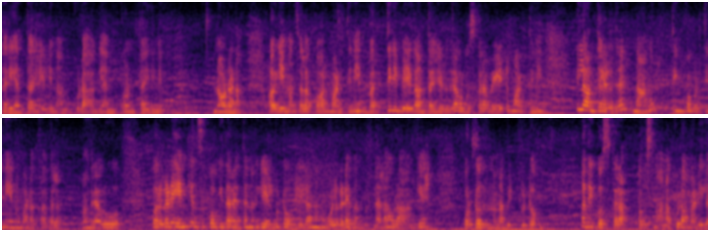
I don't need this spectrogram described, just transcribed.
ಸರಿ ಅಂತ ಹೇಳಿ ನಾನು ಕೂಡ ಹಾಗೆ ಅಂದ್ಕೊಳ್ತಾ ಇದ್ದೀನಿ. ನೋಡೋಣ. ಅವ್ರಿಗೆ ಇನ್ನೊಂದು ಸಲ ಕಾಲ್ ಮಾಡ್ತೀನಿ. ಬರ್ತೀನಿ ಬೇಗ ಅಂತ ಹೇಳಿದ್ರೆ ಅವ್ರಿಗೋಸ್ಕರ ವೇಟ್ ಮಾಡ್ತೀನಿ. ಇಲ್ಲ ಅಂತ ಹೇಳಿದ್ರೆ ನಾನು ತಿನ್ಕೊಬಿಡ್ತೀನಿ. ಏನೂ ಮಾಡೋಕ್ಕಾಗಲ್ಲ. ಅಂದರೆ ಅವರು ಹೊರಗಡೆ ಏನು ಕೆಲಸಕ್ಕೆ ಹೋಗಿದ್ದಾರೆ ಅಂತ ನನಗೆ ಹೇಳ್ಬಿಟ್ಟು ಹೋಗಲಿಲ್ಲ. ನಾನು ಒಳಗಡೆ ಬಂದ್ಬಿಟ್ನಲ್ಲ, ಅವರು ಹಂಗೆ ಹೊರಟೋದ್ರು ಬಿಟ್ಬಿಟ್ಟು. ಅದಕ್ಕೋಸ್ಕರ ಅವರು ಸ್ನಾನ ಕೂಡ ಮಾಡಿಲ್ಲ,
